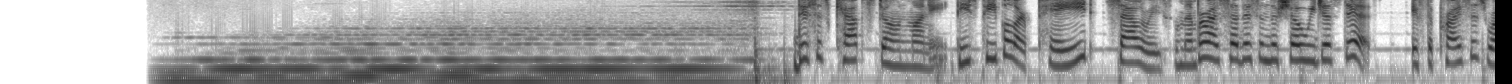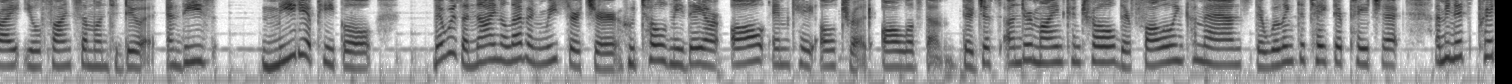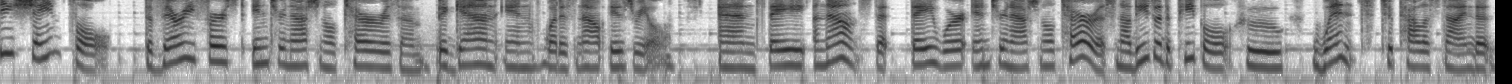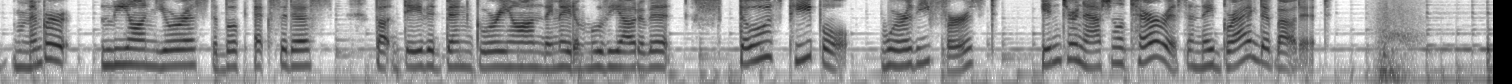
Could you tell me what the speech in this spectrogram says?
This is capstone money. These people are paid salaries. Remember, I said this in the show we just did. If the price is right, you'll find someone to do it. And these media people, there was a 9-11 researcher who told me they are all MK Ultra, all of them. They're just under mind control. They're following commands. They're willing to take their paycheck. I mean, it's pretty shameful the very first international terrorism began in what is now Israel. And they announced that they were international terrorists. Now, these are the people who went to Palestine. The, remember Leon Uris, the book Exodus about David Ben Gurion? They made a movie out of it. Those people were the first international terrorists and they bragged about it.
